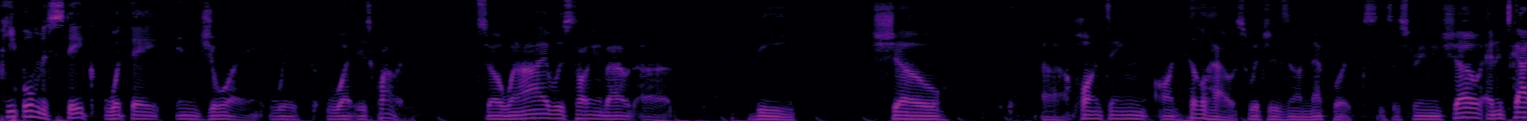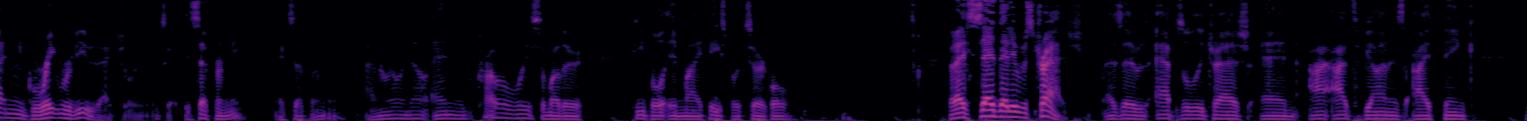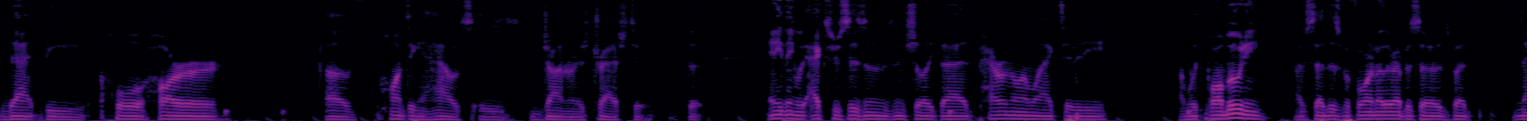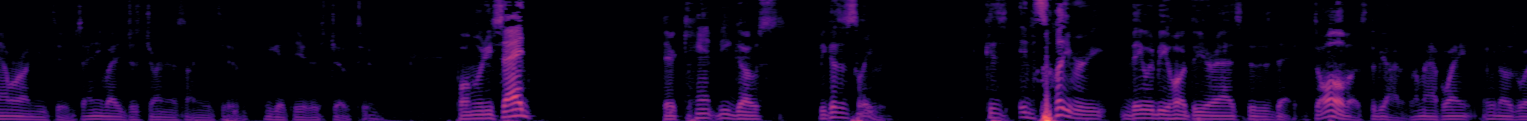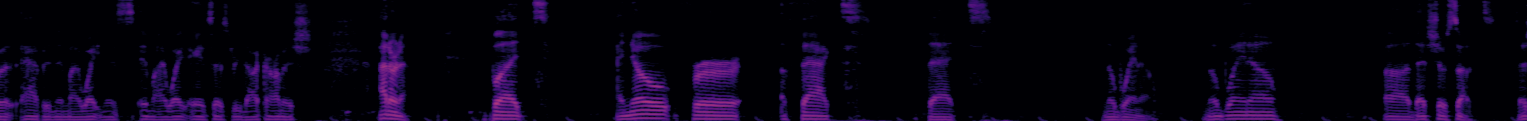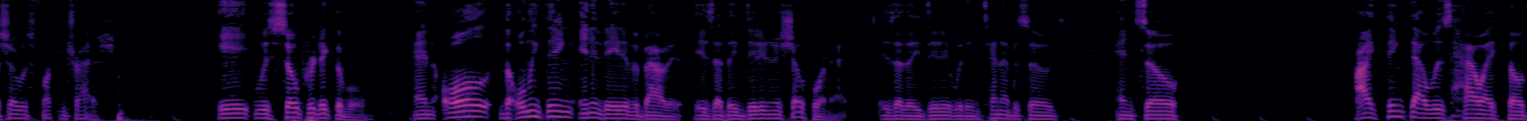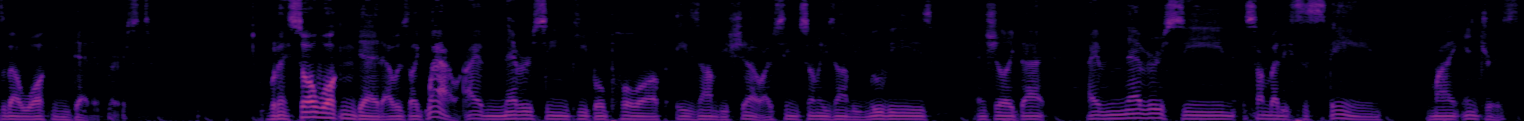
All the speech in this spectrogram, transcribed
People mistake what they enjoy with what is quality. So when I was talking about uh, the show uh, Haunting on Hill House, which is on Netflix. It's a streaming show, and it's gotten great reviews actually. except for me, except for me. I don't really know, and probably some other people in my Facebook circle. But I said that it was trash. I said it was absolutely trash, and I, I to be honest, I think that the whole horror of haunting a house is genre is trash too. The anything with exorcisms and shit like that, paranormal activity. I'm with Paul Mooney. I've said this before in other episodes, but now we're on YouTube. So anybody just joining us on YouTube, you get to hear this joke too. Paul Mooney said, "There can't be ghosts because of slavery." Because in slavery, they would be haunting your ass to this day. To all of us, to be honest. I'm half white. Who knows what happened in my whiteness, in my white ancestry.com ish. I don't know. But I know for a fact that no bueno, no bueno. Uh, that show sucked. That show was fucking trash. It was so predictable, and all the only thing innovative about it is that they did it in a show format. Is that they did it within ten episodes, and so I think that was how I felt about Walking Dead at first when I saw Walking Dead, I was like, wow, I have never seen people pull off a zombie show. I've seen so many zombie movies and shit like that. I have never seen somebody sustain my interest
